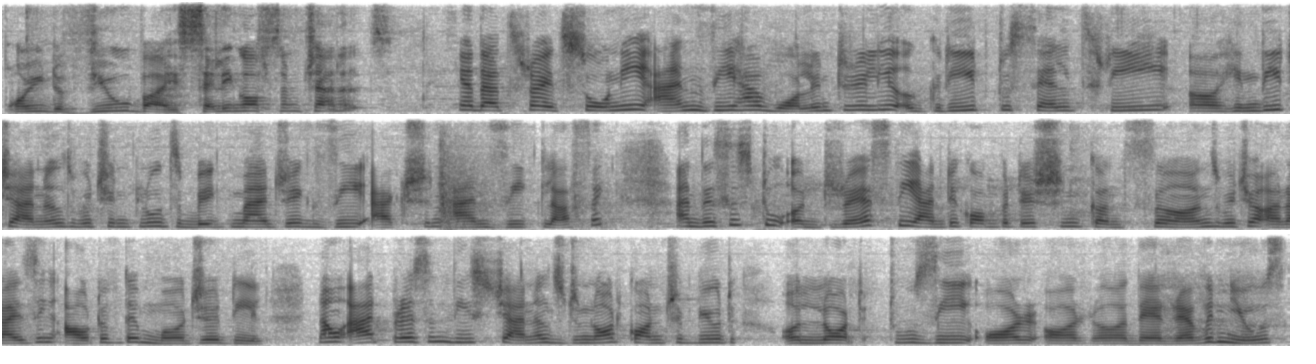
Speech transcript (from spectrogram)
point of view by selling off some channels? Yeah, that's right. Sony and Zee have voluntarily agreed to sell three uh, Hindi channels, which includes Big Magic, Zee Action and Zee Classic. And this is to address the anti-competition concerns which are arising out of the merger deal. Now, at present, these channels do not contribute a lot to Zee or, or uh, their revenues.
